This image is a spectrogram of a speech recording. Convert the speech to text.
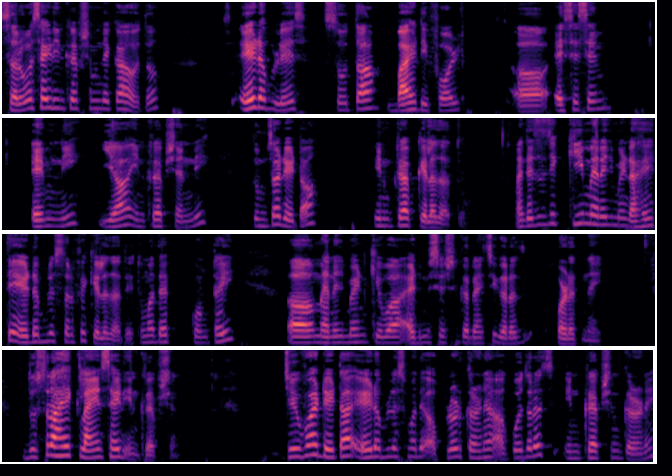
सर्व साईड इन्क्रिप्शनमध्ये काय होतं? ए डब्ल्यू एस स्वतः by default S S M एमनी या इन्क्रिप्शननी तुमचा डेटा इन्क्रॅप केला जातो. आणि त्याचं जे की मॅनेजमेंट आहे ते ए डब्ल्यू तर्फे केलं जाते. तुम्हाला त्यात कोणतंही मॅनेजमेंट किंवा ॲडमिनिस्ट्रेशन करण्याची गरज पडत नाही. दुसरं आहे क्लायंट साईड इन्क्रॅप्शन जेव्हा डेटा ए डब्ल्यू एसमध्ये अपलोड करण्या अगोदरच इन्क्रॅप्शन करणे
